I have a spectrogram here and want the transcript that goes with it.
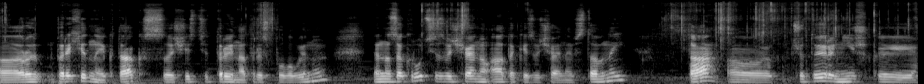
е, перехідник так, з 6,3 на 3,5. Де на закрутці, звичайно, А такий звичайний вставний. Та е, 4 ніжки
